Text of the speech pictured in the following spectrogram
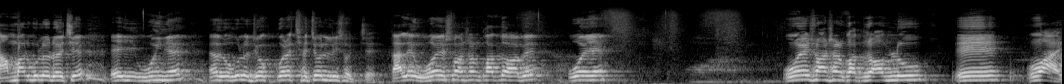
নাম্বারগুলো রয়েছে, এই উইনের ওগুলো যোগ করে ছেচল্লিশ হচ্ছে। তাহলে ওয়ে সমান কত হবে? ওয়ে ওয়ে সমান কত? W A Y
